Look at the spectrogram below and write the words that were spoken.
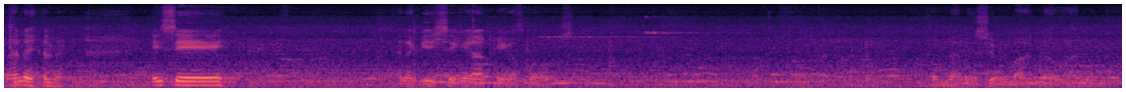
Ano yan? Easy. Nag-ising ang aking apo. Kung rin simbahan ng ano.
